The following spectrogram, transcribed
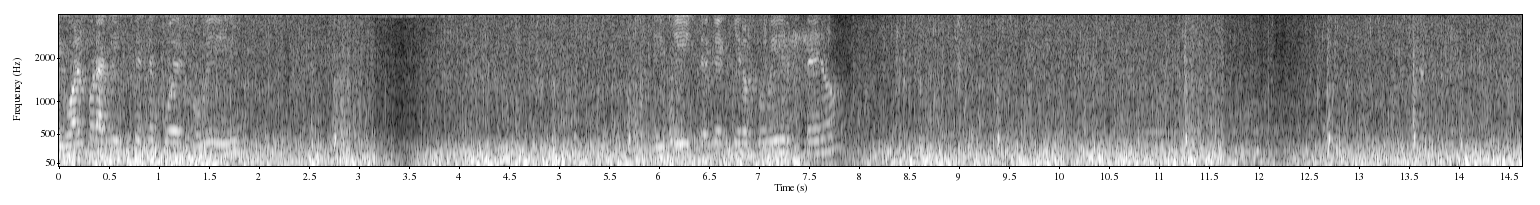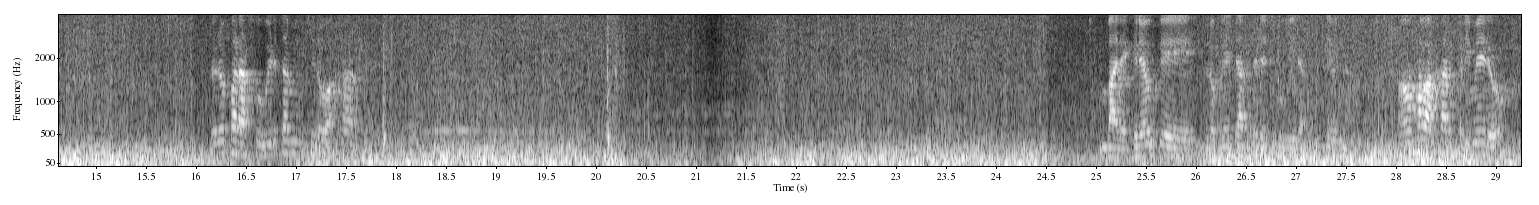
Igual por aquí sí que se puede subir. Y sí, sé que quiero subir, pero... Pero para subir también quiero bajar. Vale, creo que lo que hay que hacer es subir, así que venga. Vamos a bajar primero.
